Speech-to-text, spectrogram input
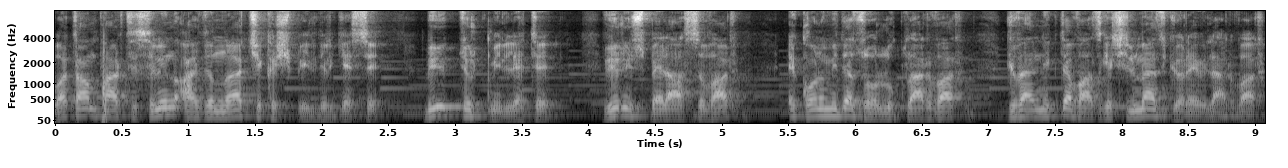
Vatan Partisi'nin aydınlığa çıkış bildirgesi. Büyük Türk milleti. Virüs belası var, ekonomide zorluklar var, güvenlikte vazgeçilmez görevler var.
